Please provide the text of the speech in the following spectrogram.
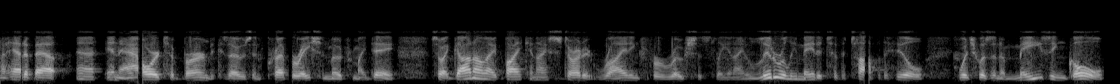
I had about eh, an hour to burn because I was in preparation mode for my day. So I got on my bike and I started riding ferociously, and I literally made it to the top of the hill, which was an amazing goal.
